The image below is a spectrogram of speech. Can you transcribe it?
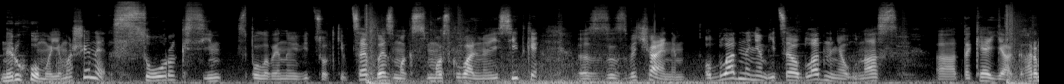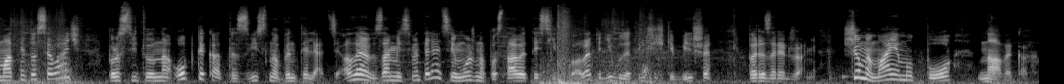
нерухомої машини 47,5%. Це без маскувальної сітки е, з звичайним обладнанням, і це обладнання у нас. е, Таке як гарматний досилач, просвітлена оптика та, звісно, вентиляція. Але замість вентиляції можна поставити сітку, але тоді буде трішечки більше перезаряджання. Що ми маємо по навиках?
